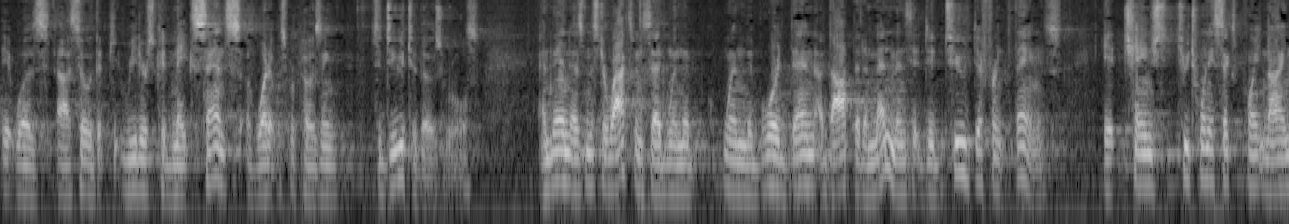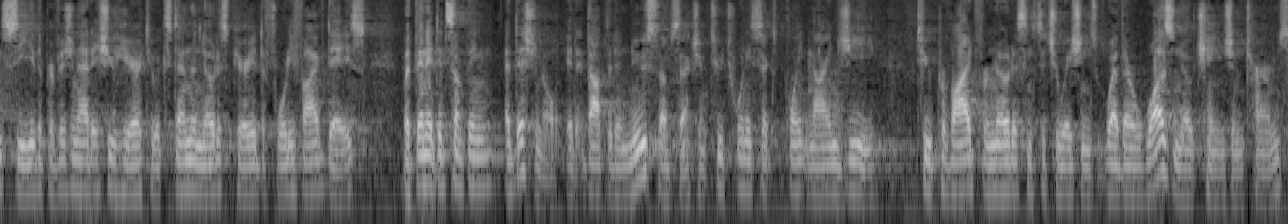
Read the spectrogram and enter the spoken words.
it was uh, so that p- readers could make sense of what it was proposing to do to those rules. And then, as Mr. Waxman said, when the, when the board then adopted amendments, it did two different things. It changed 226.9c, the provision at issue here, to extend the notice period to 45 days, but then it did something additional. It adopted a new subsection, 226.9g, to provide for notice in situations where there was no change in terms,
